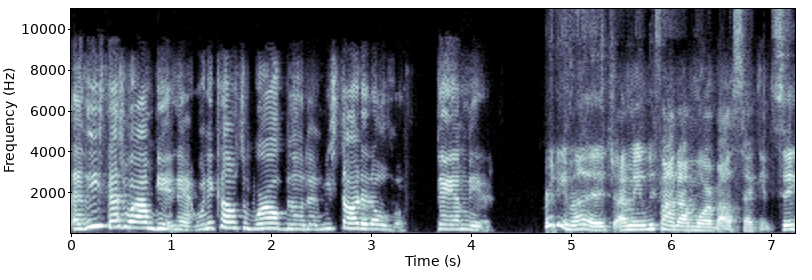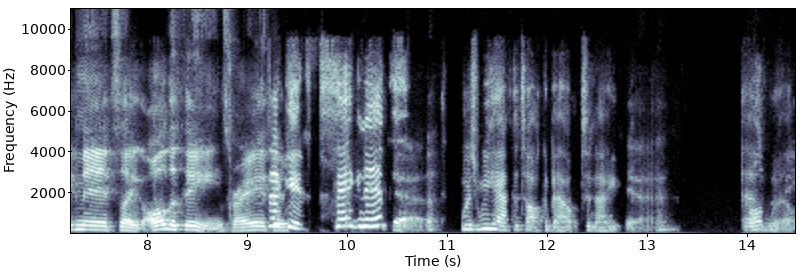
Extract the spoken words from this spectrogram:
at least that's where I'm getting at. When it comes to world building, we started over, damn near. Pretty much. I mean, we found out more about second signets, like all the things, right? Second There's, signets, yeah, which we have to talk about tonight. Yeah, as all well.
